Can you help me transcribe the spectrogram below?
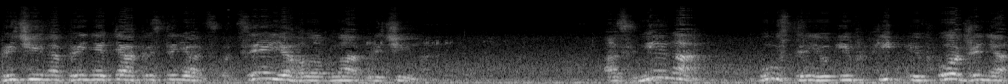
причина прийняття християнства, це є головна причина. А зміна устрію і входження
